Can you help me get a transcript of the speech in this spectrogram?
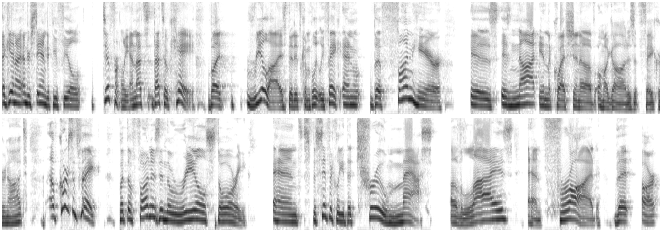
Again, I understand if you feel differently, and that's that's okay. But realize that it's completely fake. And the fun here is is not in the question of oh my god is it fake or not? Of course it's fake but the fun is in the real story and specifically the true mass of lies and fraud that are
